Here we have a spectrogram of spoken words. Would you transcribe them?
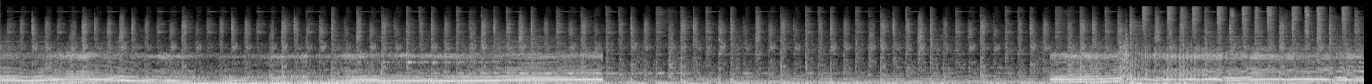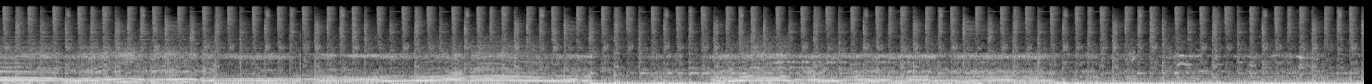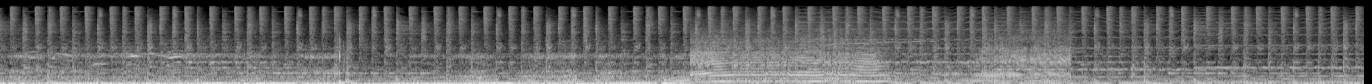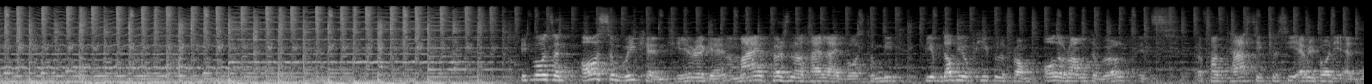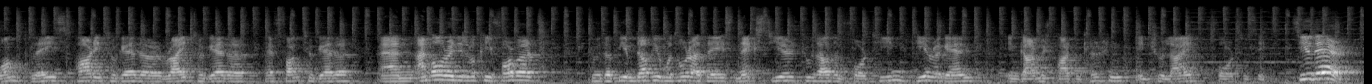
Mm-hmm. mm-hmm. It was an awesome weekend here again. My personal highlight was to meet BMW people from all around the world. It's uh, fantastic to see everybody at one place, party together, ride together, have fun together. And I'm already looking forward to the BMW Motorrad Days next year, 2014, here again in Garmisch-Partenkirchen in July 4 to 6. See you there!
